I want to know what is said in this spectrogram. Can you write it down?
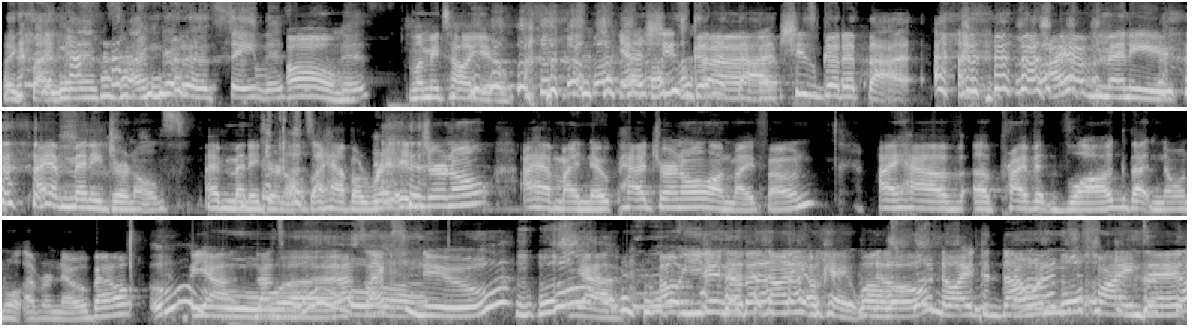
Like five minutes, I'm gonna say this. Oh, this. let me tell you. yeah, she's good at that. She's good at that. I have many. I have many journals. I have many journals. I have a written journal. I have my notepad journal on my phone. I have a private vlog that no one will ever know about. Ooh, yeah, that's, that's like new. Yeah. Oh, you didn't know that, Nani? Okay. Well, no, no, I did not. No one will find it.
